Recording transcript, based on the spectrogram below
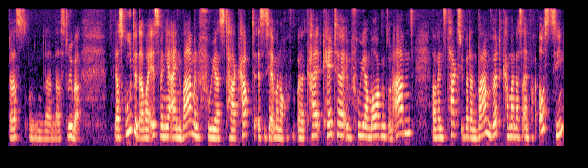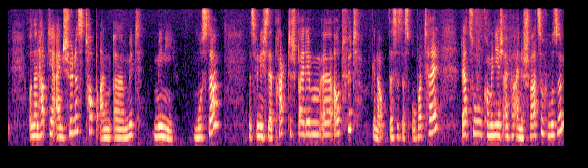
das und dann das drüber. Das Gute dabei ist, wenn ihr einen warmen Frühjahrstag habt, es ist ja immer noch äh, kalt, kälter im Frühjahr morgens und abends, aber wenn es tagsüber dann warm wird, kann man das einfach ausziehen und dann habt ihr ein schönes Top an äh, mit Mini-Muster. Das finde ich sehr praktisch bei dem äh, Outfit. Genau, das ist das Oberteil. Dazu kombiniere ich einfach eine schwarze Hose.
